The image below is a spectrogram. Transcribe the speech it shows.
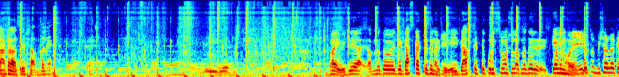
কাটা আছে সাবধানে। ভাই ওই যে আপনারা তো ওই যে গাছ কাটতেছেন আর কি। এই গাছ কাটতে পরিশ্রম আসলে আপনাদের কেমন হয়? হ্যাঁ, এটা তো বিশাল একটা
